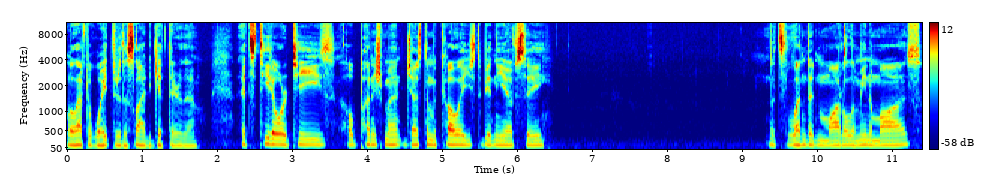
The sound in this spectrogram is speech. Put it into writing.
We'll have to wait through the slide to get there, though. It's Tito Ortiz, Old Punishment. Justin McCullough used to be in the UFC. That's London model Amina Moz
